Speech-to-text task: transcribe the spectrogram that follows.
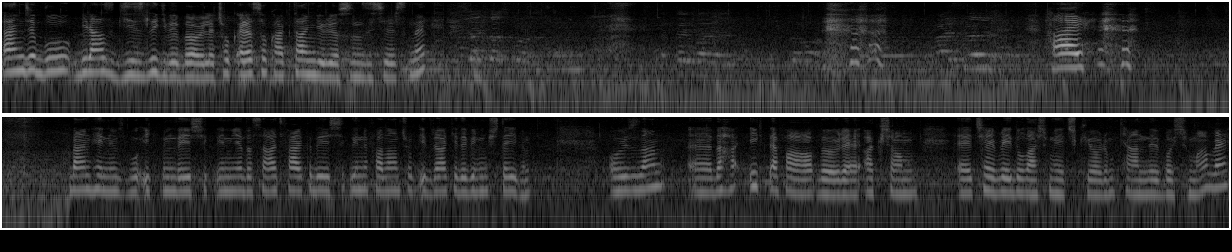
Bence bu biraz gizli gibi böyle. Çok ara sokaktan görüyorsunuz içerisine. Hi. ben henüz bu iklim değişikliğini ya da saat farkı değişikliğini falan çok idrak edebilmiş değilim. O yüzden e, daha ilk defa böyle akşam e, çevreyi dolaşmaya çıkıyorum kendi başıma ve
